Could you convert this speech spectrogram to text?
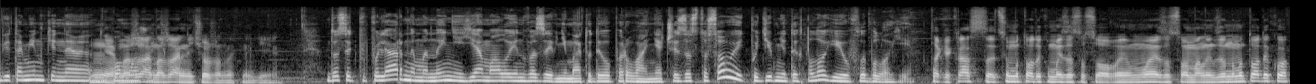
Вітамінки не Ні, на жаль, на жаль, нічого вже них не діє. Досить популярними нині є малоінвазивні методи оперування. Чи застосовують подібні технології у флебології? Так, якраз цю методику ми застосовуємо. Ми застосовуємо малоінвазивну методику,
